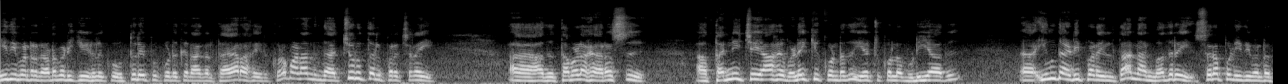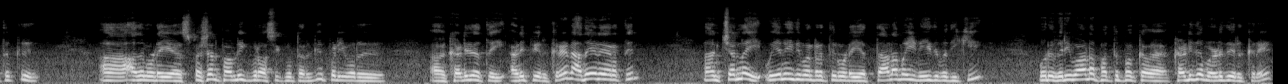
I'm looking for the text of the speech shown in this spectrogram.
நீதிமன்ற நடவடிக்கைகளுக்கு ஒத்துழைப்பு கொடுக்க நாங்கள் தயாராக இருக்கிறோம். ஆனால் இந்த அச்சுறுத்தல் பிரச்சனை அது தமிழக அரசு தன்னிச்சையாக விலக்கி கொண்டது ஏற்றுக்கொள்ள முடியாது. இந்த அடிப்படையில் தான் நான் மதுரை சிறப்பு நீதிமன்றத்துக்கு அதனுடைய ஸ்பெஷல் பப்ளிக் ப்ராசிக்யூட்டருக்கு இப்படி ஒரு கடிதத்தை அனுப்பியிருக்கிறேன். அதே நேரத்தில் நான் சென்னை உயர்நீதிமன்றத்தினுடைய தலைமை நீதிபதிக்கு ஒரு விரிவான பத்து பக்க கடிதம் எழுதியிருக்கிறேன்.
